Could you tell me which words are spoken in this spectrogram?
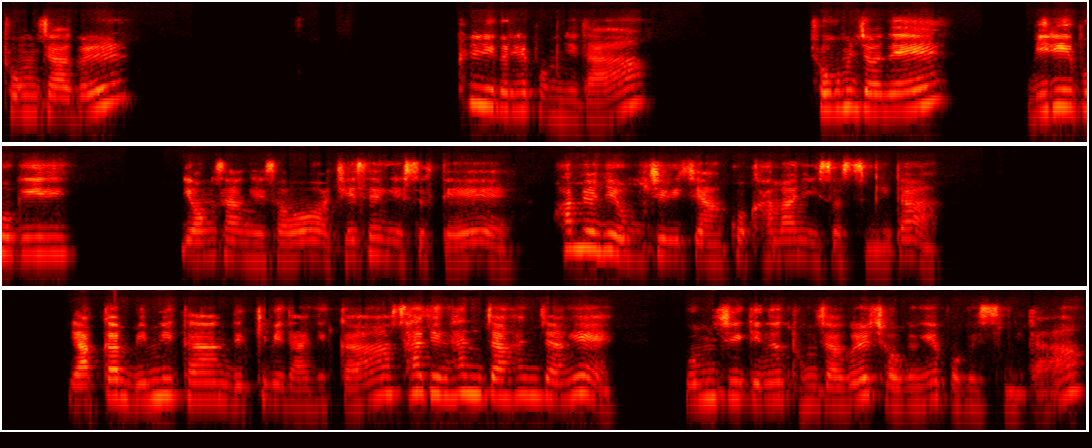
동작을 클릭을 해 봅니다. 조금 전에 미리 보기 영상에서 재생했을 때 화면이 움직이지 않고 가만히 있었습니다. 약간 밋밋한 느낌이 나니까 사진 한 장한 장에 움직이는 동작을 적용해 보겠습니다.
